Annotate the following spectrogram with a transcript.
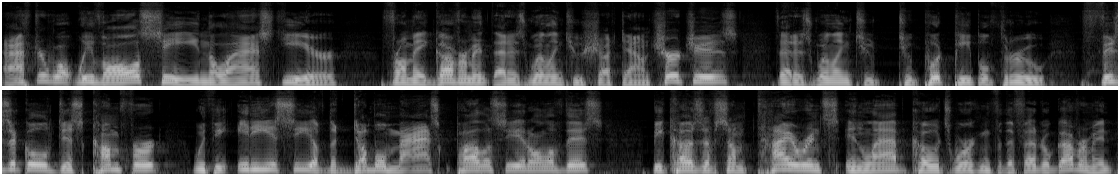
after what we've all seen the last year from a government that is willing to shut down churches, that is willing to, to put people through physical discomfort with the idiocy of the double mask policy and all of this because of some tyrants in lab coats working for the federal government,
